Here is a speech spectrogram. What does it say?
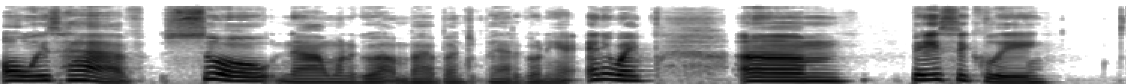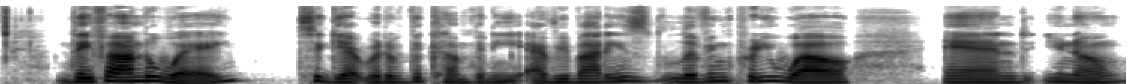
always have. So now I want to go out and buy a bunch of Patagonia. Anyway, um, basically, they found a way to get rid of the company. Everybody's living pretty well. And, you know,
